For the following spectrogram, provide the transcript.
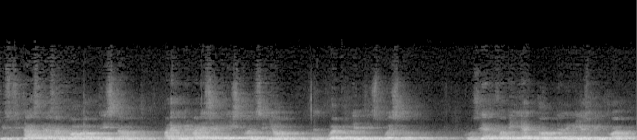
que suscitaste a San Juan Bautista para que preparase a Cristo el Señor, el pueblo bien dispuesto, concede a tu familia el don de alegría espiritual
